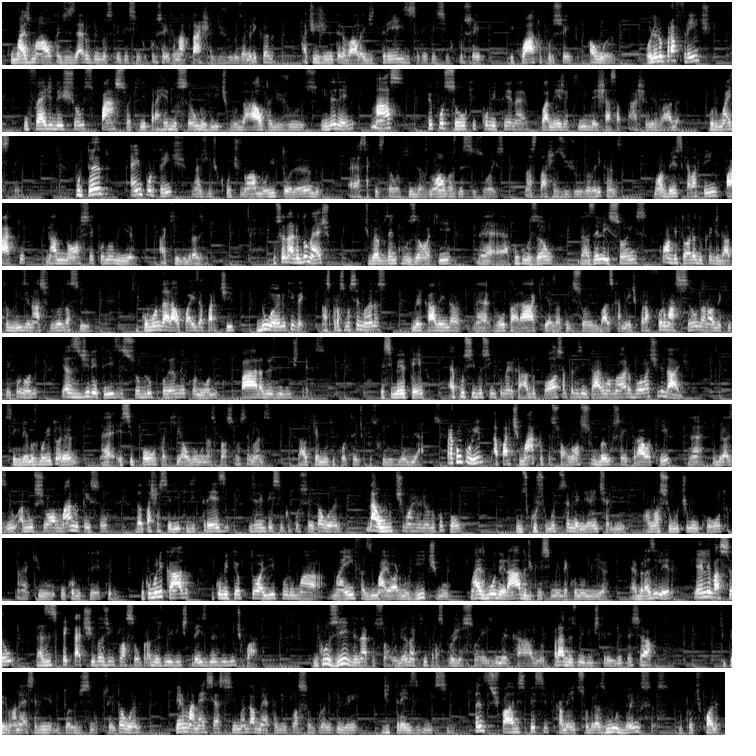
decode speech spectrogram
com mais uma alta de 0,75% na taxa de juros americana, atingindo o intervalo de 3,75% e 4% ao ano. Olhando para frente, o Fed deixou espaço aqui para redução do ritmo da alta de juros em dezembro, mas reforçou que o comitê né, planeja aqui deixar essa taxa elevada por mais tempo. Portanto, é importante né, a gente continuar monitorando eh, essa questão aqui das novas decisões nas taxas de juros americanas, uma vez que ela tem impacto na nossa economia aqui do Brasil. No cenário doméstico, tivemos a inclusão aqui, né, a conclusão das eleições com a vitória do candidato Luiz Inácio Lula da Silva, que comandará o país a partir do ano que vem. Nas próximas semanas, o mercado ainda né, voltará aqui as atenções basicamente para a formação da nova equipe econômica e as diretrizes sobre o plano econômico para 2023. Nesse meio tempo, é possível sim que o mercado possa apresentar uma maior volatilidade. Seguiremos monitorando né, esse ponto aqui ao longo das próximas semanas dado que é muito importante para os fundos imobiliários. Para concluir, a parte macro, pessoal, nosso Banco Central aqui né, do Brasil anunciou a manutenção da taxa Selic de 13,75% ao ano na última reunião do Copom, um discurso muito semelhante ali ao nosso último encontro né, que o, o, comitê teve. No comunicado, o comitê optou ali por uma, uma ênfase maior no ritmo mais moderado de crescimento da economia é, brasileira e a elevação das expectativas de inflação para 2023 e 2024. Inclusive, né, pessoal, olhando aqui para as projeções do mercado para 2023 do IPCA, que permanece ali em torno de 5% ao ano, permanece acima da meta de inflação para o ano que vem de 3,25%. Antes de falar especificamente sobre as mudanças no portfólio,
